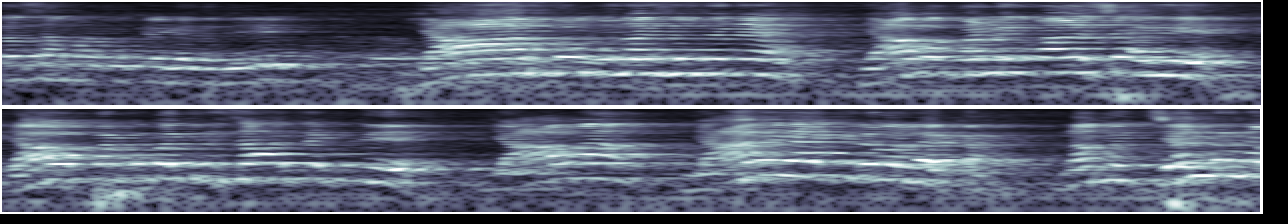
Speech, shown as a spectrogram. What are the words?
ಕೆಲಸ ಮಾಡ್ಬೇಕಾಗ್ಯದಲ್ಲಿ ಯಾರ್ದು ಮುನಾಜಿಲ್ದೇನೆ ಯಾವ ಬಣ್ಣಗೆ ಆಗಲಿ, ಯಾವ ಪಕ್ಕಪತ್ರ ಸಾಧಕ್ತಿ ಯಾವ ಯಾರೇ ಯಾಕಿರೋ ಅಕ್ಕ, ನಮ್ಮ ಜನರನ್ನ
